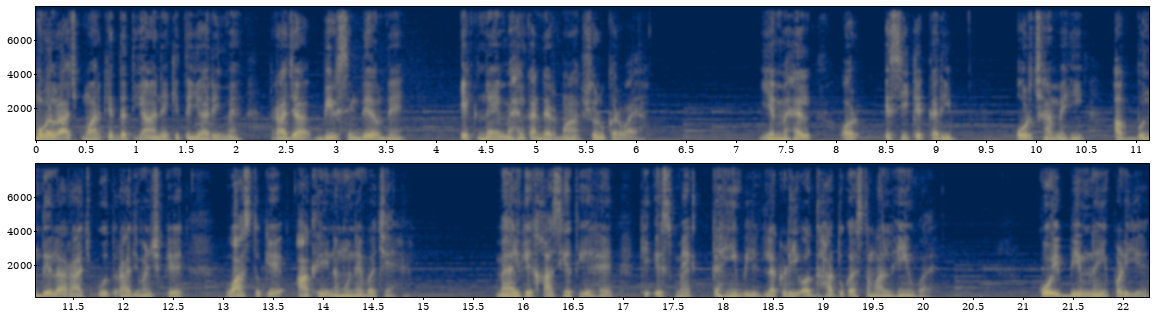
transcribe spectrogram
मुगल राजकुमार के दतिया आने की तैयारी में राजा बीर सिंह देव ने एक नए महल का निर्माण शुरू करवाया। यह महल और इसी के करीब ओरछा में ही अब बुंदेला राजपूत राजवंश के वास्तु के आखिरी नमूने बचे हैं। महल की खासियत यह है कि इसमें कहीं भी लकड़ी और धातु का इस्तेमाल नहीं हुआ है। कोई बीम नहीं पड़ी है,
